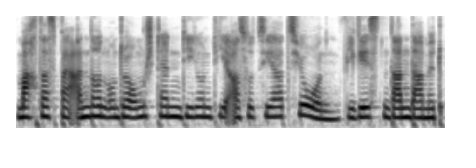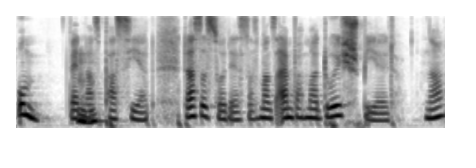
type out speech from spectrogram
mach das bei anderen unter Umständen die und die Assoziation. Wie gehst du denn dann damit um, wenn mhm. das passiert? Das ist so das, dass man es einfach mal durchspielt. Ne?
